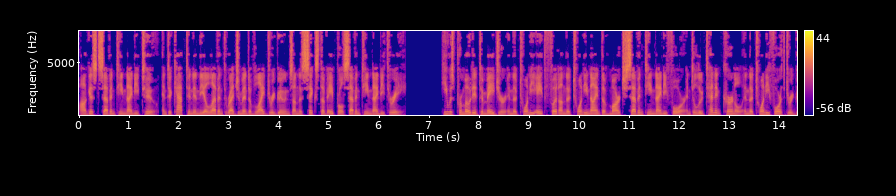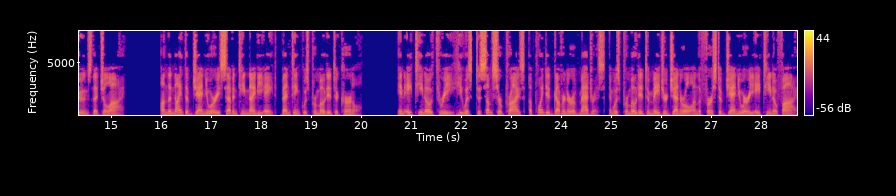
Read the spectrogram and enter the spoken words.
August 1792, and to captain in the 11th Regiment of Light Dragoons on 6 April 1793. He was promoted to major in the 28th Foot on 29 March 1794 and to lieutenant colonel in the 24th Dragoons that July. On 9 January 1798, Bentinck was promoted to colonel. In 1803 he was, to some surprise, appointed governor of Madras, and was promoted to major general on 1 January 1805.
